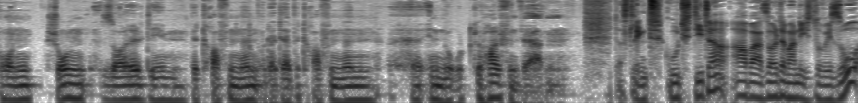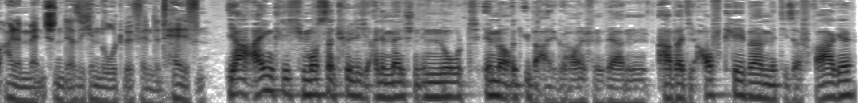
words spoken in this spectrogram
Und schon soll dem Betroffenen oder der Betroffenen äh, in Not geholfen werden. Das klingt gut, Dieter, aber sollte man nicht sowieso einem Menschen, der sich in Not befindet, helfen? Ja, eigentlich muss natürlich einem Menschen in Not immer und überall geholfen werden. Aber die Aufkleber mit dieser Frage,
